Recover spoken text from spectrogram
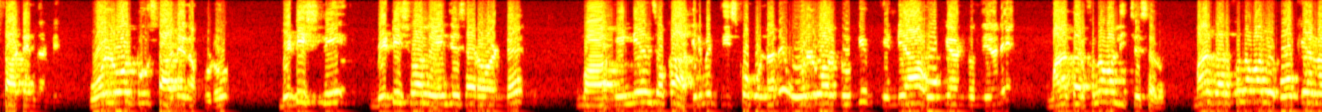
స్టార్ట్ అయిందండి. వరల్డ్ వార్ టూ స్టార్ట్ అయినప్పుడు బ్రిటిష్ని బ్రిటిష్ వాళ్ళు ఏం చేశారు అంటే ఇండియన్స్ ఒక అగ్రిమెంట్ తీసుకోకుండానే ఓల్డ్ వార్ టూ కి ఇండియా ఓకే అంటుంది అని మన తరఫున వాళ్ళు ఇచ్చేశారు. మన తరఫున వాళ్ళు ఓకే అన్న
